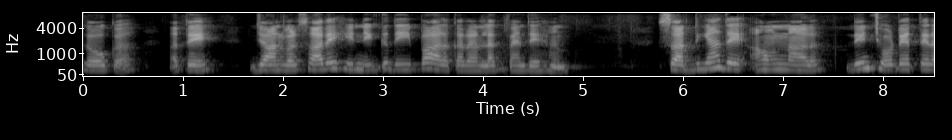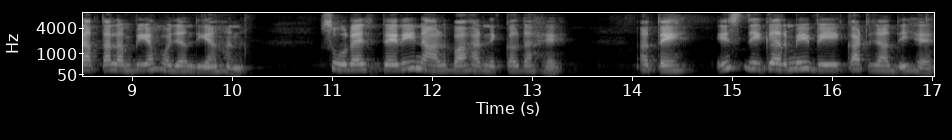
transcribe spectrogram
ਲੋਕ ਅਤੇ ਜਾਨਵਰ ਸਾਰੇ ਹੀ ਨਿੱਘ ਦੀ ਭਾਲ ਕਰਨ ਲੱਗ ਪੈਂਦੇ ਹਨ। ਸਰਦੀਆਂ ਦੇ ਆਉਣ ਨਾਲ ਦਿਨ ਛੋਟੇ ਅਤੇ ਰਾਤਾਂ ਲੰਬੀਆਂ ਹੋ ਜਾਂਦੀਆਂ ਹਨ। ਸੂਰਜ ਦੇਰੀ ਨਾਲ ਬਾਹਰ ਨਿਕਲਦਾ ਹੈ ਅਤੇ ਇਸ ਦੀ ਗਰਮੀ ਵੀ ਘਟ ਜਾਂਦੀ ਹੈ।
